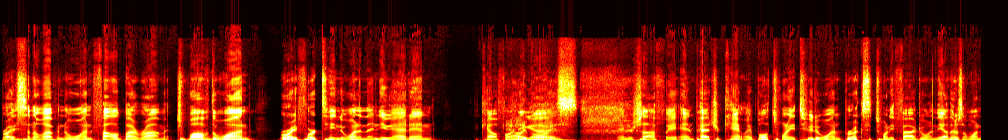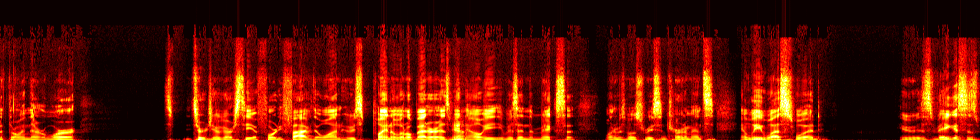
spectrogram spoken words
Bryson 11 to 1, followed by Rahm at 12 to 1, Rory 14 to 1, and then you add in the California Cali guys, Xander Schauffele and Patrick Cantlay, both 22 to 1, Brooks at 25 to 1. The others I want to throw in there were Sergio Garcia 45 to 1, who's playing a little better, as we know. He, he was in the mix at one of his most recent tournaments. And Lee Westwood, who's Vegas's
